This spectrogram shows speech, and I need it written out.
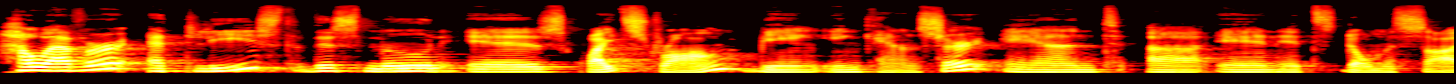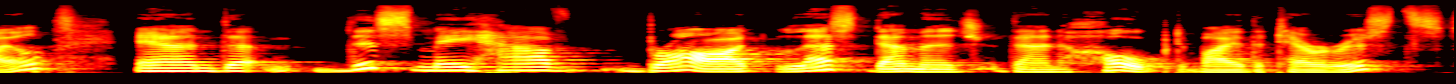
However, at least this moon is quite strong, being in Cancer and uh, in its domicile. And uh, this may have brought less damage than hoped by the terrorists.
